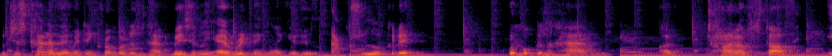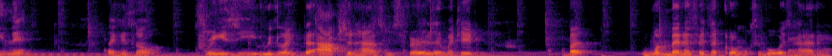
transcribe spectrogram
which is kind of limiting. Chromebook doesn't have basically everything. Like if you actually look at it, Chromebook doesn't have a ton of stuff in it. Like it's not crazy with like the apps it has. It's very limited, but one benefit that Chromebooks have always had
